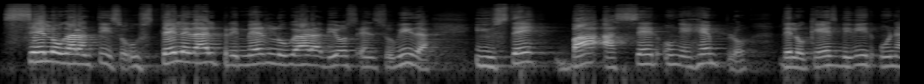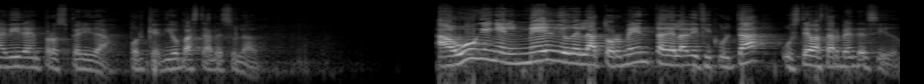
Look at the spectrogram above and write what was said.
se lo garantizo, usted le da el primer lugar a Dios en su vida y usted va a ser un ejemplo de lo que es vivir una vida en prosperidad, porque Dios va a estar de su lado aún en el medio de la tormenta, de la dificultad, usted va a estar bendecido.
